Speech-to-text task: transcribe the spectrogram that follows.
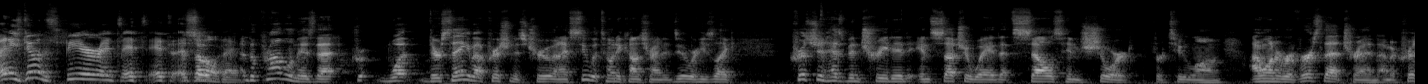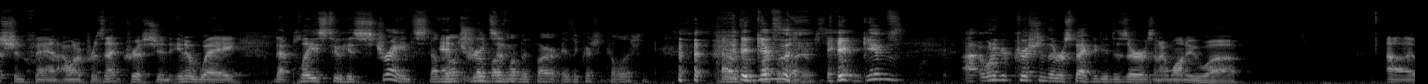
and he's doing the spear. It's it's it's, it's the so whole thing. the problem is that Cr- what they're saying about Christian is true, and I see what Tony Khan's trying to do, where he's like, Christian has been treated in such a way that sells him short for too long. I want to reverse that trend. I'm a Christian fan. I want to present Christian in a way that plays to his strengths The, and Mus- the treats him. Muslim is part is a Christian coalition. It gives letters. it gives. I want to give Christian the respect that he deserves, and I want to. Uh, uh,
